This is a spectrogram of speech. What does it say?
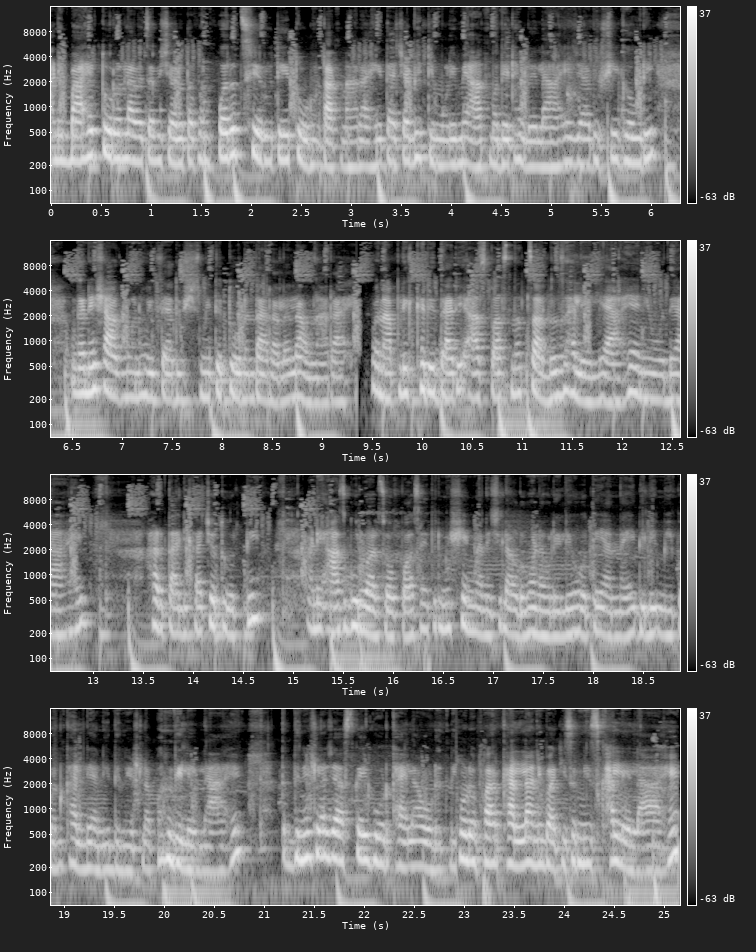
आणि बाहेर तोरण लावायचा विचार होता पण परत शेरू ते तोडून टाकणार आहे. त्याच्या भीतीमुळे मी आतमध्ये ठेवलेलं आहे. ज्या दिवशी गौरी गणेश आगमन होईल त्या दिवशी मी ते तोरण दाराला लावणार आहे. पण आपली खरेदारी आजपासून चालू झालेली आहे आणि उद्या आहे हरतालिका चतुर्थी आणि आज गुरुवारचा उपवास आहे. तर मी शेंगदाण्याची लाडू बनवलेले होते. यांनाही दिली. मी पण खाल्ले आणि दिनेशला पण दिलेलं आहे. तर दिनेशला जास्त काही गोड खायला आवडत नाही. थोडंफार खाल्लं आणि बाकीचं मीच खाल्लेलं आहे.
